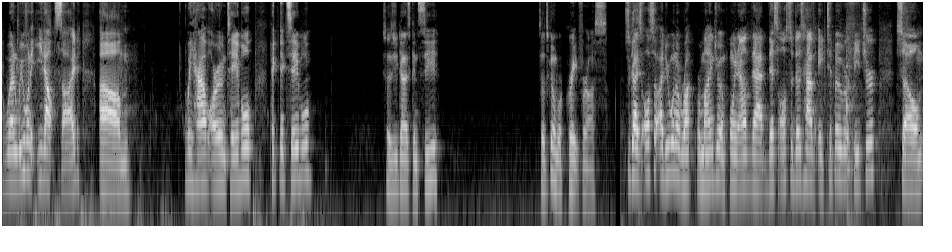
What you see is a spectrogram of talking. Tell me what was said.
when we want to eat outside, um, we have our own table, picnic table. So as you guys can see, so it's going to work great for us. So guys, also I do want to remind you and point out that this also does have a tip over feature. So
